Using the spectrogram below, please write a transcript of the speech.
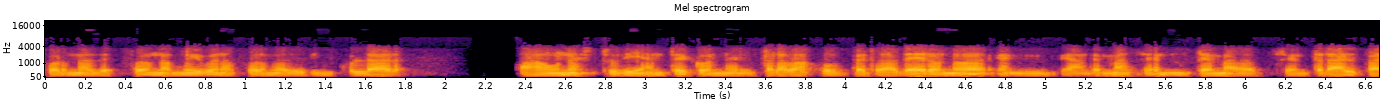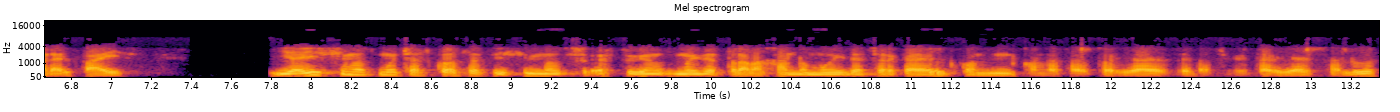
forma de, fue una muy buena forma de vincular a un estudiante con el trabajo verdadero, ¿no? además en un tema central para el país. Y ahí hicimos muchas cosas, hicimos, estuvimos muy trabajando muy de cerca de él con, con las autoridades de la Secretaría de Salud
